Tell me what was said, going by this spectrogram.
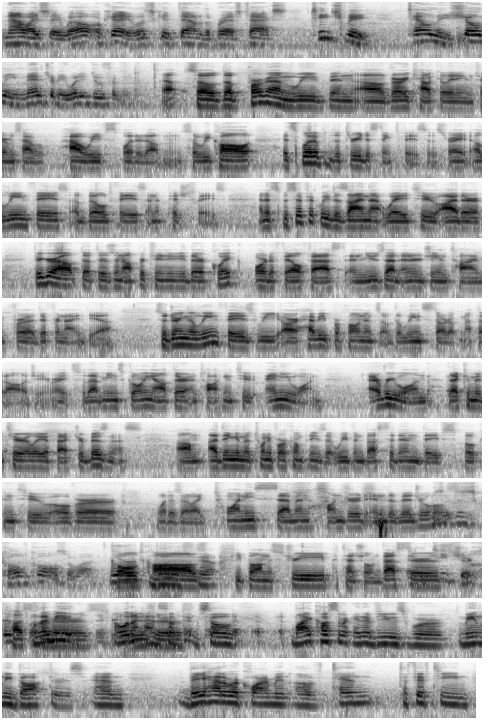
Now I say, well, okay, let's get down to the brass tacks. Teach me, tell me, show me, mentor me. What do you do for me? Yeah, so the program we've been uh, very calculating in terms of how we've split it up. And so we call it's split up into three distinct phases, right? A lean phase, a build phase, and a pitch phase. And it's specifically designed that way to either figure out that there's an opportunity there quick or to fail fast and use that energy and time for a different idea. So during the lean phase, we are heavy proponents of the lean startup methodology, right? So that means going out there and talking to anyone, everyone that can materially affect your business. Um, I think in the 24 companies that we've invested in, they've spoken to over, what is it, like 2,700 So individuals. this is cold calls or what? Cold Yeah. calls, Both, yeah. people on the street, potential investors, teach you your chutzpah. Well, let me. I want to add something. So, my customer interviews were mainly doctors, and they had a requirement of 10 to 15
